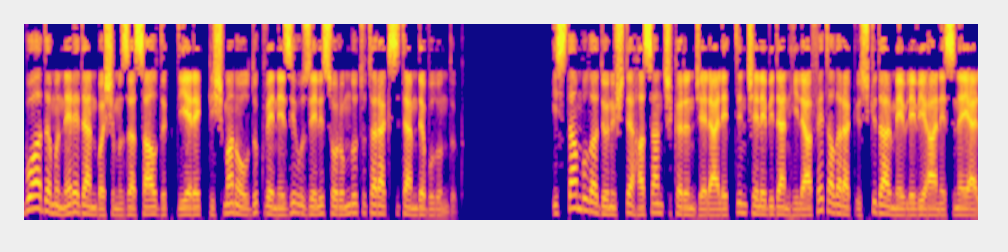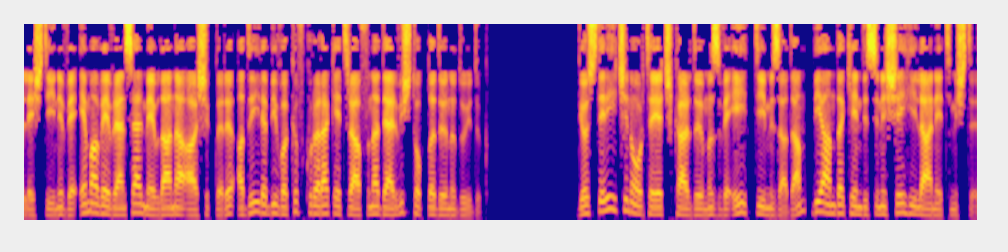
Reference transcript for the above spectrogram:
Bu adamı nereden başımıza saldık, diyerek pişman olduk ve Nezih Uzel'i sorumlu tutarak sistemde bulunduk. İstanbul'a dönüşte Hasan Çıkar'ın Celalettin Çelebi'den hilafet alarak Üsküdar Mevlevihanesine yerleştiğini ve Emav Evrensel Mevlana Aşıkları adıyla bir vakıf kurarak etrafına derviş topladığını duyduk. Gösteri için ortaya çıkardığımız ve eğittiğimiz adam, bir anda kendisini şeyh ilan etmişti.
